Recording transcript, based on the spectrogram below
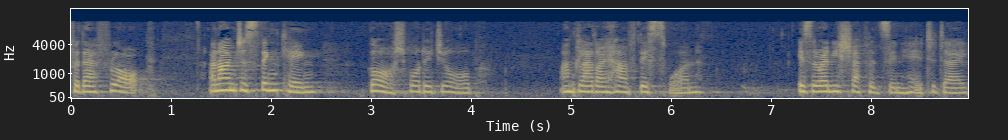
for their flock. And I'm just thinking, gosh, what a job. I'm glad I have this one. Is there any shepherds in here today?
